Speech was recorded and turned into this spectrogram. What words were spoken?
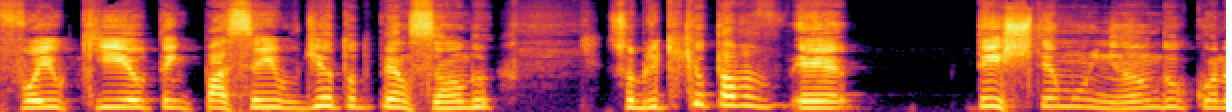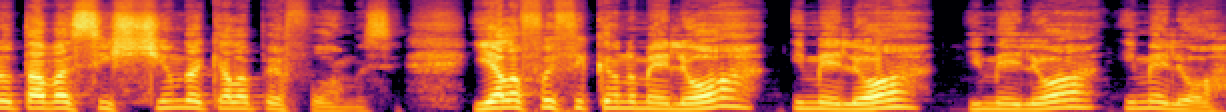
foi o que eu tenho, passei o dia todo pensando sobre o que, que eu estava é, testemunhando quando eu estava assistindo aquela performance. E ela foi ficando melhor e melhor e melhor e melhor.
